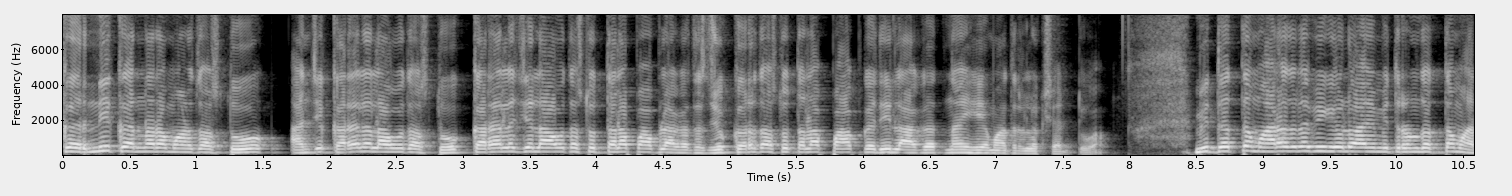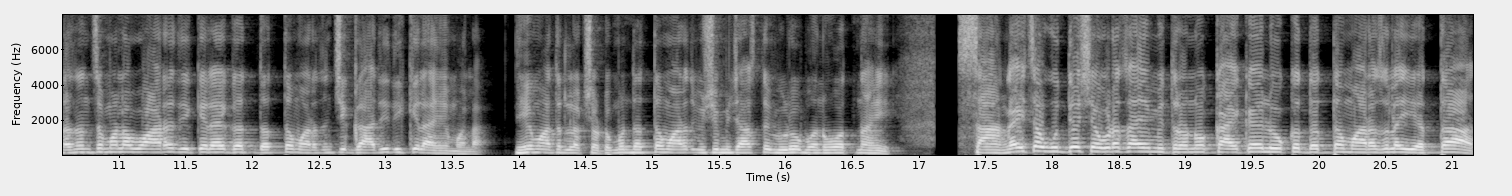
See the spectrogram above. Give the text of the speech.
करणी करणारा माणूस असतो आणि जे करायला लावत असतो करायला जे लावत असतो त्याला पाप लागत असतो. जो करत असतो त्याला पाप कधी लागत नाही हे मात्र लक्षात ठेवा. मी दत्त महाराजाला बी गेलो आहे मित्रांनो. दत्त महाराजांचं मला वारं देखील आहे. दत्त महाराजांची गादी देखील आहे मला. हे मात्र लक्षात ठेवू. पण दत्त महाराजांविषयी मी जास्त व्हिडिओ बनवत नाही. सांगायचा उद्देश एवढाच आहे मित्रांनो. काय काय लोक दत्त महाराजाला येतात?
